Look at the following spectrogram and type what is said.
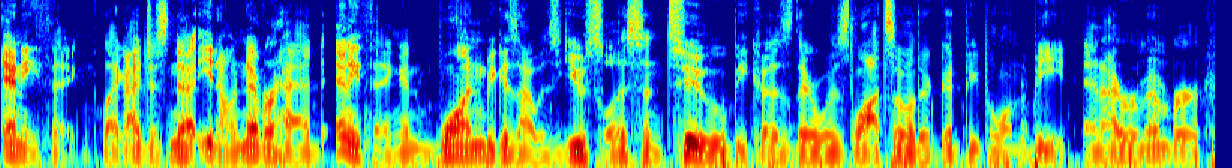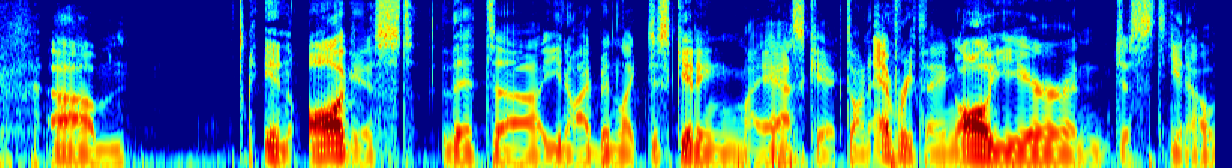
anything. Like I just ne- you know never had anything. And one because I was useless, and two because there was lots of other good people on the beat. And I remember. Um, in August that uh, you know I'd been like just getting my ass kicked on everything all year, and just you know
